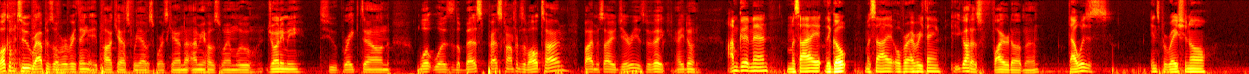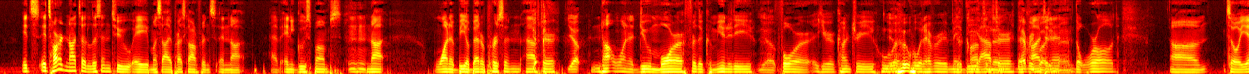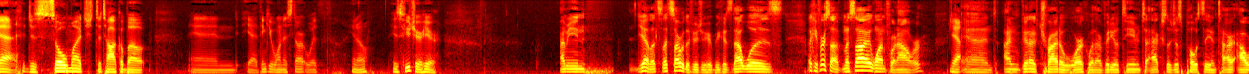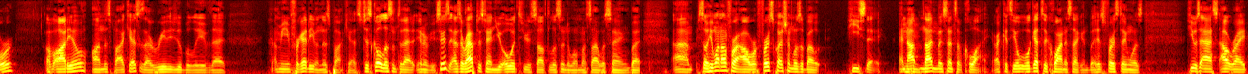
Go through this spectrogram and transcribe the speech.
Welcome to Raptors Over Everything, a podcast for Yahoo Sports Canada. I'm your host, William Lou. Joining me to break down what was the best press conference of all time by Masai Ujiri is Vivek. How you doing? I'm good, man. Masai, the goat, Masai over everything. He got us fired up, man. That was inspirational. It's it's hard not to listen to a Masai press conference and not have any goosebumps, Mm-hmm. not want to be a better person after, Yep. not want to do more for the community, Yep. for your country, who, Yeah. whatever it may Your be after the continent, man. the world. Um, so yeah, just so much to talk about, and yeah, I think you want to start with you know his future here. I mean, yeah, let's let's start with the future here because that was okay. First off, Masai won for an hour. Yeah. and I'm gonna try to work with our video team to actually just post the entire hour of audio on this podcast because I really do believe that. I mean, forget even this podcast. Just go listen to that interview. Seriously, as a Raptors fan, you owe it to yourself to listen to what Masai was saying. But um, so he went on for an hour. First question was about he stay, and not not in the sense of Kawhi, right? Because we'll get to Kawhi in a second. But his first thing was he was asked outright,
